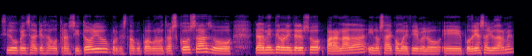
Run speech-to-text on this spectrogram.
si debo pensar que es algo transitorio porque está ocupado con otras cosas o realmente no le intereso para nada y no sabe cómo decírmelo. Eh, ¿Podrías ayudarme?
